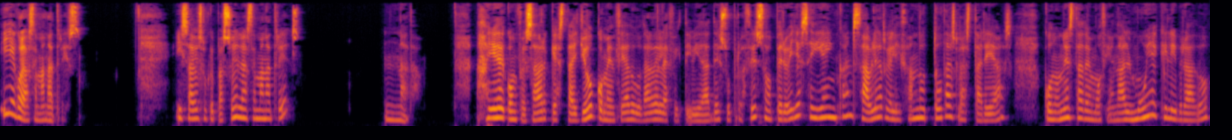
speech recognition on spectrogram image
Y llegó la semana 3. ¿Y sabes lo que pasó en la semana 3? Nada. Hay de confesar que hasta yo comencé a dudar de la efectividad de su proceso, pero ella seguía incansable realizando todas las tareas con un estado emocional muy equilibrado,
